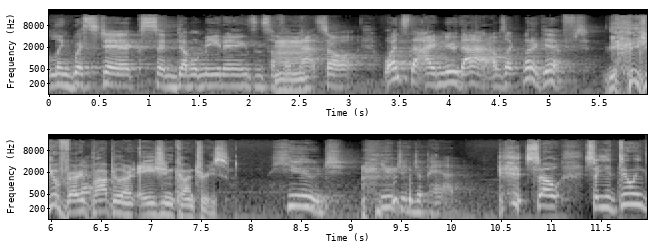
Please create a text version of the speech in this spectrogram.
linguistics and double meanings and stuff Mhm. like that. So once that I knew that, I was like, what a gift. Yeah, you're very popular in Asian countries. huge, huge in Japan. So, so you're doing,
